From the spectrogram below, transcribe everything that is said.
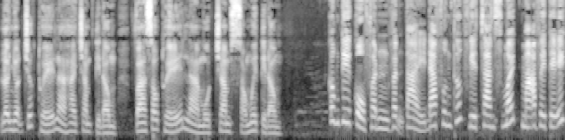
lợi nhuận trước thuế là 200 tỷ đồng và sau thuế là 160 tỷ đồng. Công ty cổ phần vận tải đa phương thức Viettransmex mã VTX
